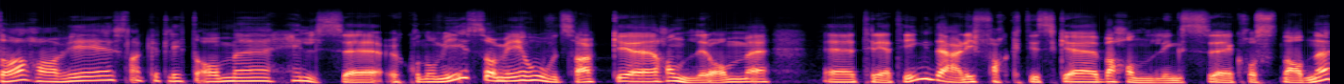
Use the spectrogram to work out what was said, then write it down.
da har vi snakket litt om eh, helseøkonomi, som i hovedsak eh, handler om eh, tre ting. Det er de faktiske behandlingskostnadene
